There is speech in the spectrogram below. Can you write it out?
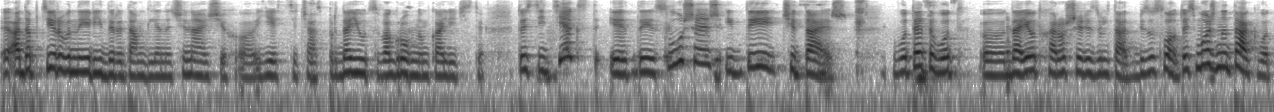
Э, Адаптированные ридеры там для начинающих э, есть сейчас, продаются в огромном количестве. То есть и текст, и ты слушаешь, и ты читаешь. Вот это вот э, дает хороший результат, безусловно. То есть можно так вот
